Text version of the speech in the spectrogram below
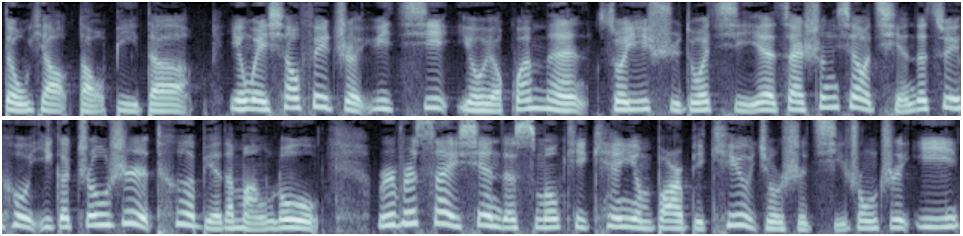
都要倒闭的。因为消费者预期又要关门，所以许多企业在生效前的最后一个周日特别的忙碌。Riverside 县的 Smoky Canyon Barbecue 就是其中之一。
